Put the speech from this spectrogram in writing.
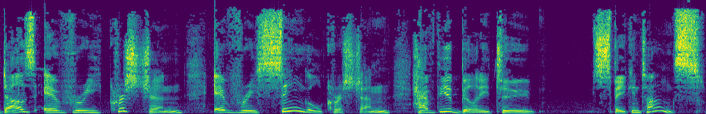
does every Christian, every single Christian, have the ability to speak in tongues?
